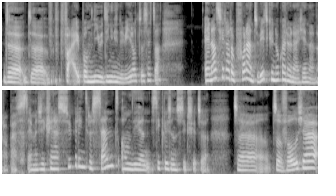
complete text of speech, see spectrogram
de, de vibe om nieuwe dingen in de wereld te zetten. En als je dat op voorhand weet, kun je ook wel je agenda erop afstemmen. Dus ik vind het super interessant om die een cyclus een stukje te, te, volgen,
